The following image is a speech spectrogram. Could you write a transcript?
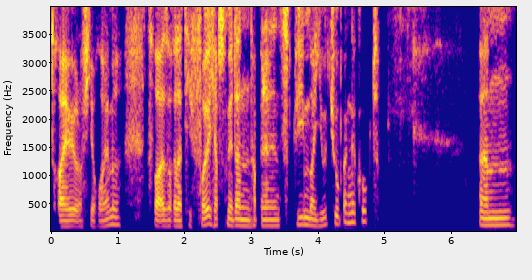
drei oder vier Räume. Das war also relativ voll. Ich habe es mir dann, habe mir dann den Stream bei YouTube angeguckt. Ähm,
